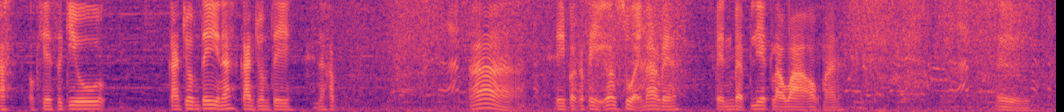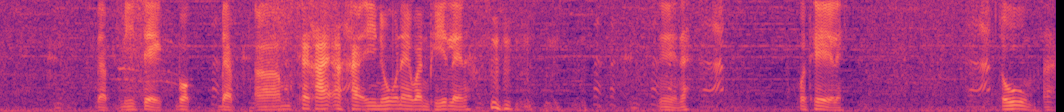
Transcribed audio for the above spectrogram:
อะ โอเค สกิล การโจมตีนะ การโจมตีนะครับ อ่า ตีปกติก็สวยมากเลยนะ เป็นแบบเรียกลาวาออกมานะ เออ แบบมีเสกบวกแบบคล้ายๆอาคาอินุในวันพี e เลยนะ นี่นะโคตรเท่เลยตูมอ่า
